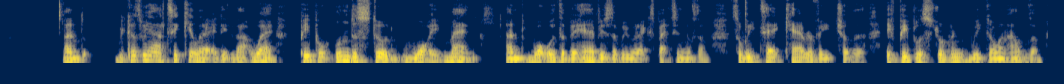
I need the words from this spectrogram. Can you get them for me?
And because we articulated it that way, people understood what it meant and what were the behaviors that we were expecting of them. So we take care of each other. If people are struggling, we go and help them.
